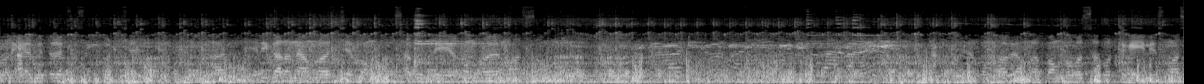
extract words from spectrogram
রোলিংয়ের ভিতরে ফিশিং করছে। আর এরই কারণে আমরা হচ্ছে বঙ্গোপসাগর এরকমভাবে মাছ এরকমভাবে আমরা বঙ্গোপসাগর থেকে ইলিশ মাছ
